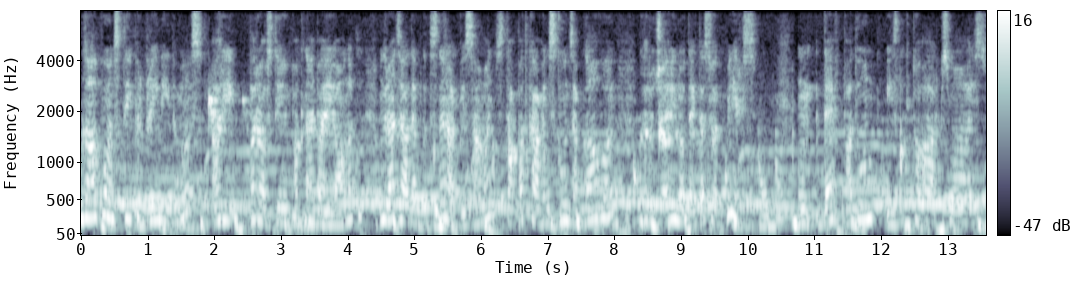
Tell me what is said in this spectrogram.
Kalpons tīpa brīnīdamās, arī paraustīja un paknaibāja jaunakli, un redzēdam, ka tas nenāk pie samaņas, tāpat kā viņas kundze apgalvoja, ka Rudžērī noteikti esot miris, un deva padomu izlikt to ārpus mājas.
